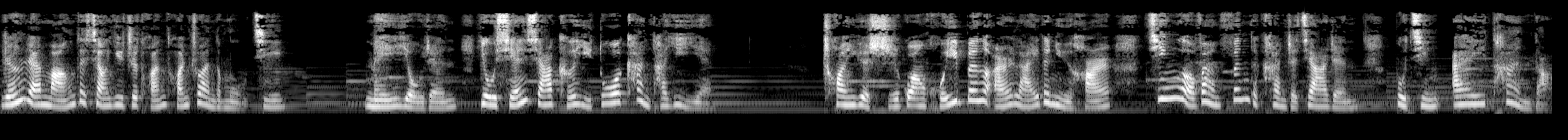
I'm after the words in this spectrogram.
仍然忙得像一只团团转的母鸡，没有人有闲暇可以多看他一眼。穿越时光回奔而来的女孩惊愕万分的看着家人，不禁哀叹道。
